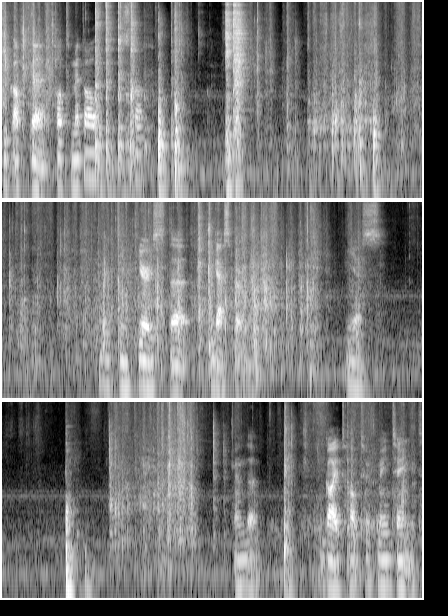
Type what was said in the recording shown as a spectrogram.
pick up the hot metal stuff. Here is the gas burner. Yes. And the guide how to maintain it.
